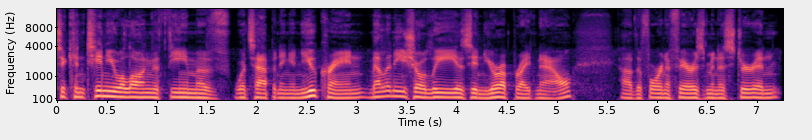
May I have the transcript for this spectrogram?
to continue along the theme of what's happening in Ukraine, Melanie Joly is in Europe right now, uh, the foreign affairs minister, and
